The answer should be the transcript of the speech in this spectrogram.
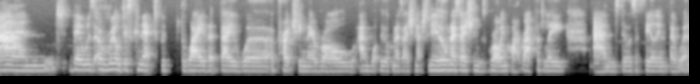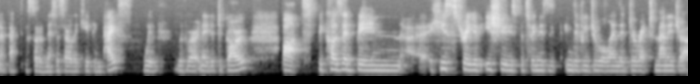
and there was a real disconnect with the way that they were approaching their role and what the organization actually needed. The organization was growing quite rapidly, and there was a feeling that they weren't, in fact, sort of necessarily keeping pace with, with where it needed to go. But because there'd been a history of issues between this individual and the direct manager,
